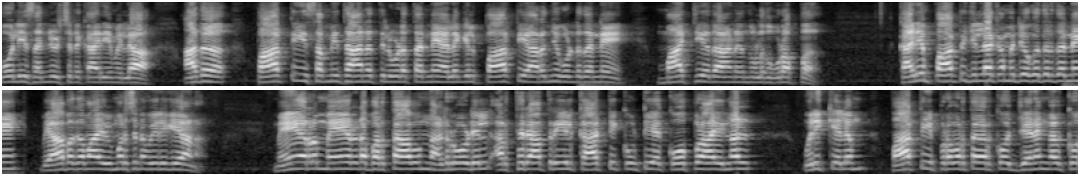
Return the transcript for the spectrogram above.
പോലീസ് അന്വേഷിച്ചിട്ട് കാര്യമില്ല. അത് പാർട്ടി സംവിധാനത്തിലൂടെ തന്നെ അല്ലെങ്കിൽ പാർട്ടി അറിഞ്ഞുകൊണ്ട് തന്നെ മാറ്റിയതാണ് എന്നുള്ളത് ഉറപ്പ്. കാര്യം പാർട്ടി ജില്ലാ കമ്മിറ്റി യോഗത്തിൽ തന്നെ വ്യാപകമായ വിമർശനം ഉയരുകയാണ്. മേയറും മേയറുടെ ഭർത്താവും നടുറോഡിൽ അർദ്ധരാത്രിയിൽ കാട്ടിക്കൂട്ടിയ കോപ്രായങ്ങൾ ഒരിക്കലും പാർട്ടി പ്രവർത്തകർക്കോ ജനങ്ങൾക്കോ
